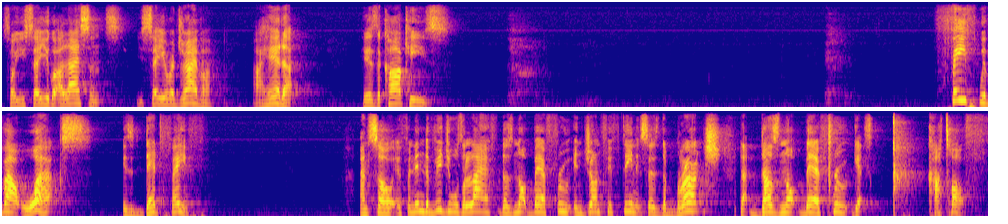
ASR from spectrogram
So you say you got a license, you say you're a driver. I hear that. Here's the car keys. Faith without works is dead faith. And so, if an individual's life does not bear fruit, in John 15 it says, the branch that does not bear fruit gets cut off.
